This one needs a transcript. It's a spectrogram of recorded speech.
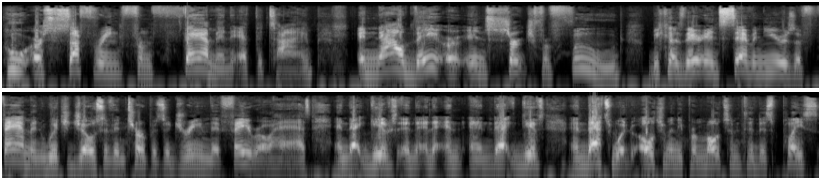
who are suffering from famine at the time, and now they are in search for food because they're in seven years of famine, which Joseph interprets a dream that Pharaoh has, and that gives and and and, and that gives and that's what ultimately promotes him to this place place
